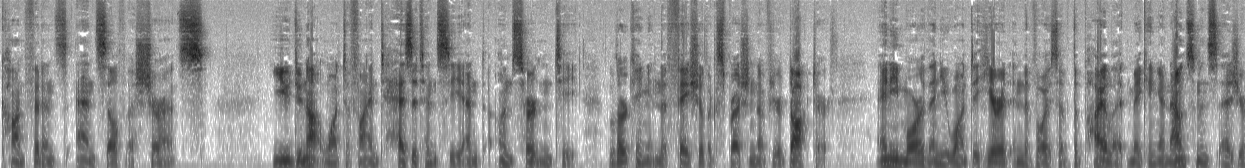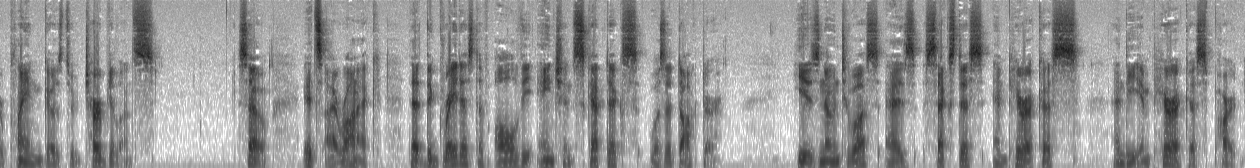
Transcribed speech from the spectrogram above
confidence, and self assurance. You do not want to find hesitancy and uncertainty lurking in the facial expression of your doctor, any more than you want to hear it in the voice of the pilot making announcements as your plane goes through turbulence. So, it's ironic that the greatest of all the ancient skeptics was a doctor. He is known to us as Sextus Empiricus, and the Empiricus part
